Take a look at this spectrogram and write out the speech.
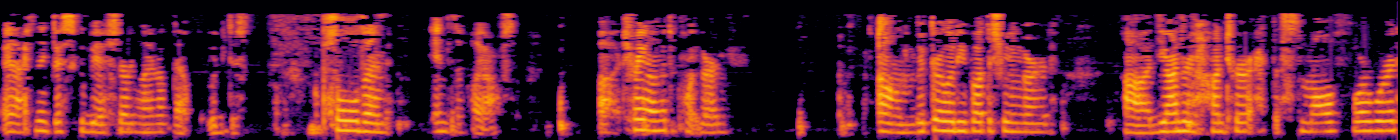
and I think this could be a starting lineup that would just pull them into the playoffs. Uh, Trae Young at the point guard. Um, Victor Oladipo at the shooting guard uh, DeAndre Hunter at the small forward,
